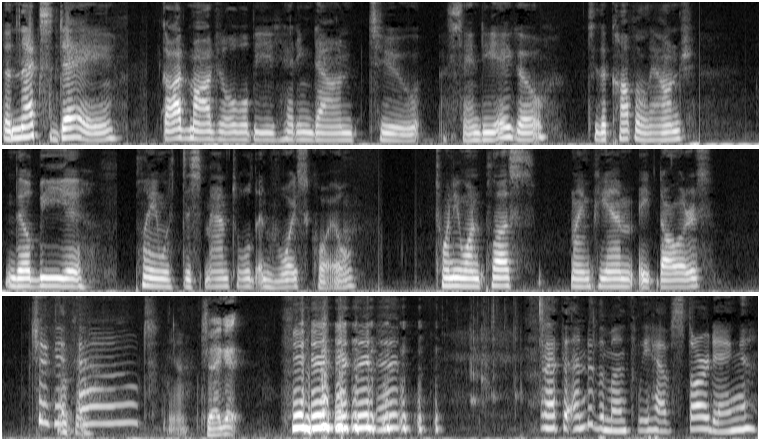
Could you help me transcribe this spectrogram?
The next day, God Module will be heading down to San Diego to the Kava Lounge. They'll be uh, playing with Dismantled and Voice Coil. 21 plus, 9 p.m., $8. Check it Okay. out. Yeah. Check it. And at the end of the month, we have starting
